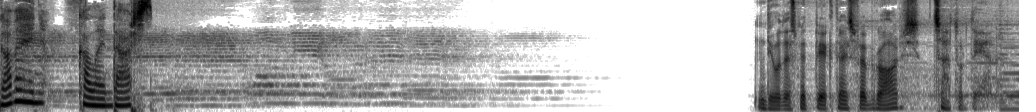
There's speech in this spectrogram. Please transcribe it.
Gavēņa kalendārs. Divdesmit piektais februāris, ceturtdiena.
